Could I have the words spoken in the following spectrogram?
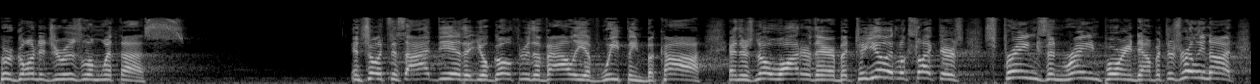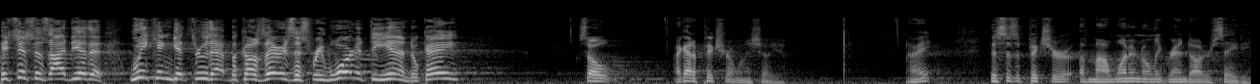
who are going to Jerusalem with us. And so it's this idea that you'll go through the valley of weeping, Baca, and there's no water there, but to you it looks like there's springs and rain pouring down, but there's really not. It's just this idea that we can get through that because there is this reward at the end, okay? So, I got a picture I want to show you. All right? This is a picture of my one and only granddaughter, Sadie.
